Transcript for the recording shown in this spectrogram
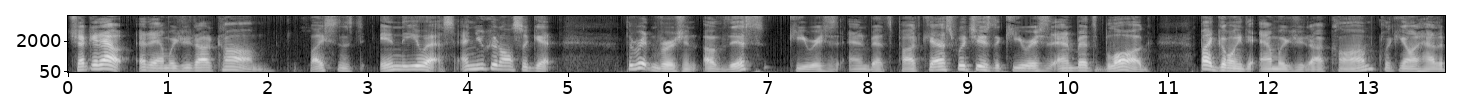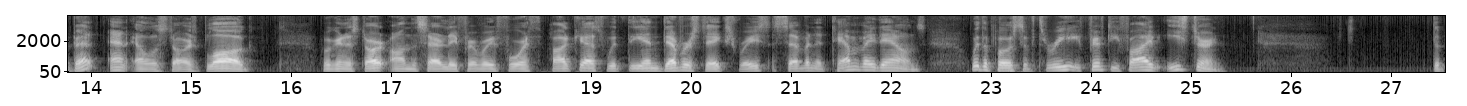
Check it out at Amwager.com, licensed in the U.S. And you can also get the written version of this Key Races and Bets podcast, which is the Key Races and Bets blog, by going to Amwager.com, clicking on How to Bet, and Ellis Starr's blog. We're going to start on the Saturday, February 4th podcast with the Endeavor Stakes, race 7 at Tampa Bay Downs, with a post of 355 Eastern. The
